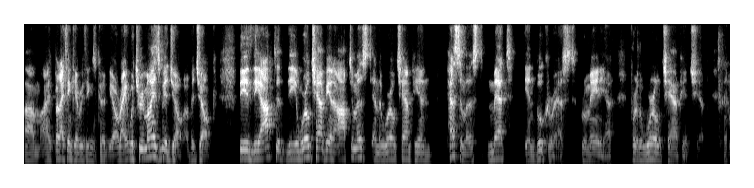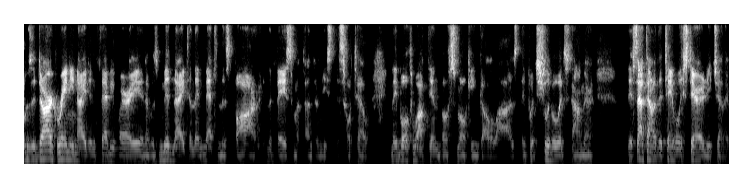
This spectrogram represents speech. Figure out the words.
Um, I, but I think everything's going to be all right. Which reminds me of joke of a joke. The the opt- the world champion optimist and the world champion pessimist met in Bucharest, Romania, for the world championship. It was a dark, rainy night in February, and it was midnight, and they met in this bar in the basement underneath this hotel. And they both walked in, both smoking Gauloises. They put Slivovitz down there. They sat down at the table. They stared at each other.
